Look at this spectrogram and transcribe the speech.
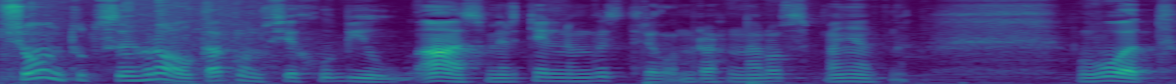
Что он тут сыграл? Как он всех убил? А, смертельным выстрелом Рагнарос, понятно. Вот.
